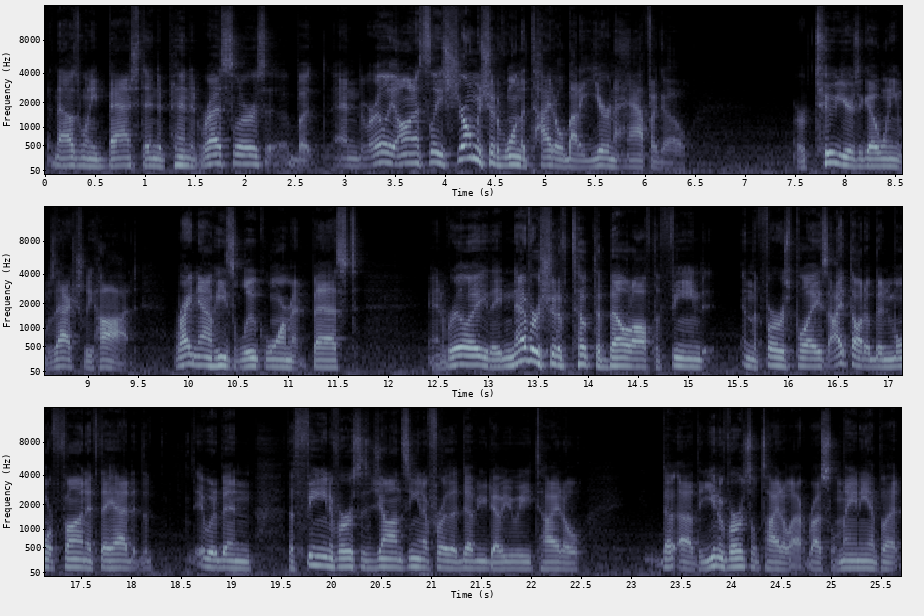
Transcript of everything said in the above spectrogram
And that was when he bashed independent wrestlers. But and really, honestly, Strowman should have won the title about a year and a half ago, or two years ago when he was actually hot. Right now, he's lukewarm at best. And really, they never should have took the belt off the Fiend in the first place. I thought it would have been more fun if they had the, it would have been the Fiend versus John Cena for the WWE title the, uh, the Universal title at WrestleMania, but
